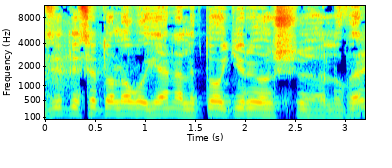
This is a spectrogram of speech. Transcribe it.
Ζήτησε το λόγο για ένα λεπτό ο κύριος Λοβέρ.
